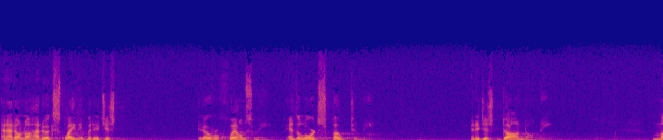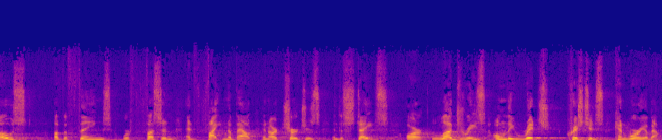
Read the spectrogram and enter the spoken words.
And I don't know how to explain it, but it just it overwhelms me. And the Lord spoke to me. And it just dawned on me. Most of the things we're fussing and fighting about in our churches in the states are luxuries only rich Christians can worry about.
